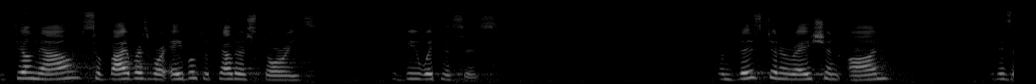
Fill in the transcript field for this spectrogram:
Until now, survivors were able to tell their stories, to be witnesses. From this generation on, it is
